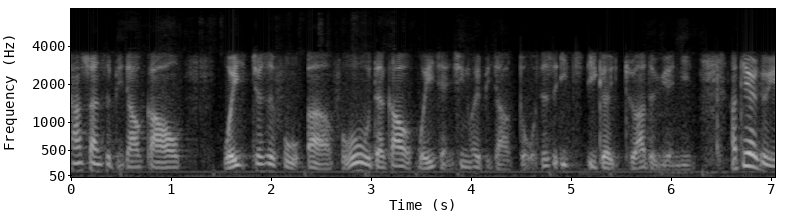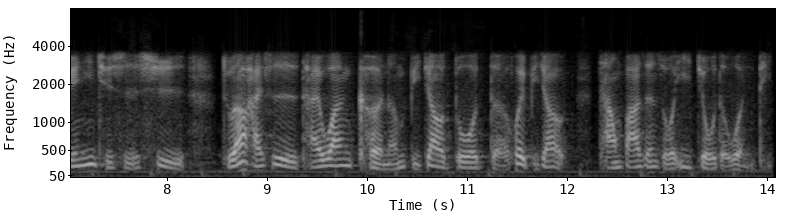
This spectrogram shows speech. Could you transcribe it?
他算是比较高。危就是服呃服务的高危险性会比较多，这是一一个主要的原因。那第二个原因其实是主要还是台湾可能比较多的会比较常发生所谓医纠的问题，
